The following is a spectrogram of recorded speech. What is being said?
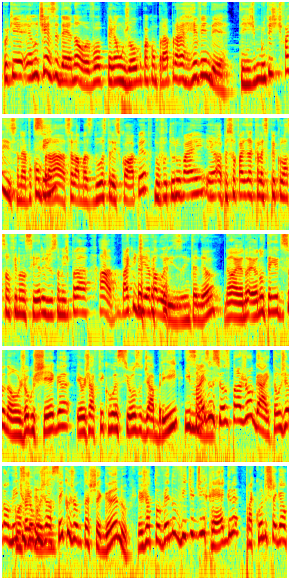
porque eu não tinha essa ideia, não, eu vou pegar um jogo para comprar para revender. Tem gente, muita gente faz isso, né? Vou comprar, Sim. sei lá, umas duas, três cópias, no futuro vai, a pessoa faz aquela especulação financeira justamente para ah, vai que o dia valoriza, entendeu? Não, eu não, eu não tenho disso não. O jogo chega, eu já fico ansioso de abrir e Sim. mais ansioso para jogar. Então, geralmente, Com o jogo já sei que o jogo tá chegando, eu já tô vendo vídeo de regra para quando chegar,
